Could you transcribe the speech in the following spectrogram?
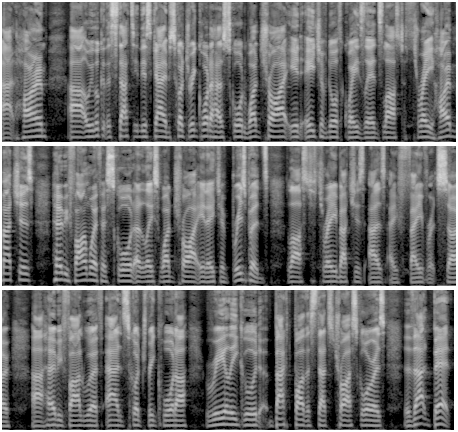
at home. Uh, we look at the stats in this game. Scott Drinkwater has scored one try in each of North Queensland's last three home matches. Herbie Farnworth has scored at least one try in each of Brisbane's last three matches as a favourite. So uh, Herbie Farnworth and Scott Drinkwater, really good, backed by the stats try scorers. That bet.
